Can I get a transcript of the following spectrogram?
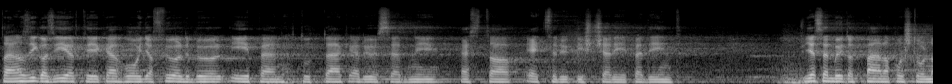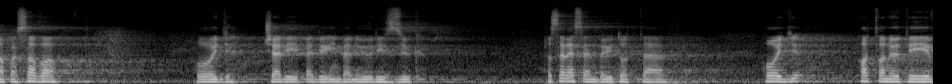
talán az igazi értéke, hogy a földből éppen tudták előszedni ezt a egyszerű kis cserépedényt. És eszembe jutott Pál apostolnak a szava, hogy cserépedényben őrizzük. És aztán eszembe jutottál, hogy 65 év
